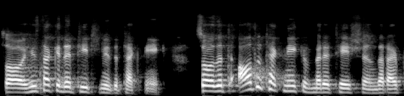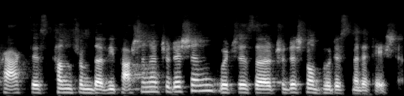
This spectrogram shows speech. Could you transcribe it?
so he's not going to teach me the technique. So that all the technique of meditation that I practice comes from the Vipassana tradition, which is a traditional Buddhist meditation.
